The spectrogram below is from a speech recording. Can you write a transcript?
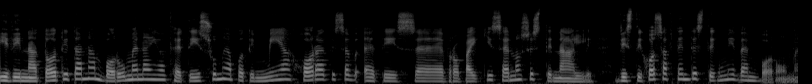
η δυνατότητα να μπορούμε να υιοθετήσουμε από τη μία χώρα της, Ευ- ε, της Ευρωπαϊκής Ένωσης στην άλλη. Δυστυχώς αυτή τη στιγμή δεν μπορούμε.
